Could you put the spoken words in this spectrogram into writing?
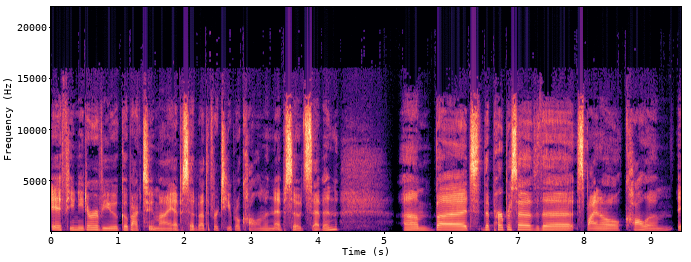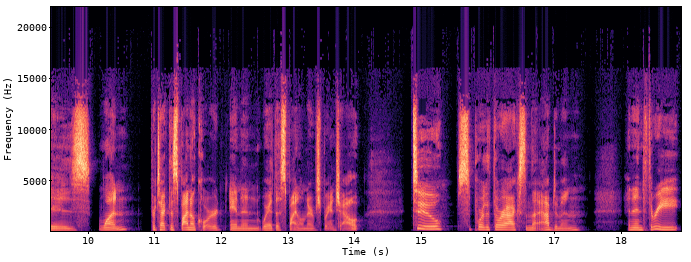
if you need a review, go back to my episode about the vertebral column in episode seven. Um, but the purpose of the spinal column is one, protect the spinal cord and then where the spinal nerves branch out. Two, support the thorax and the abdomen. And then three,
